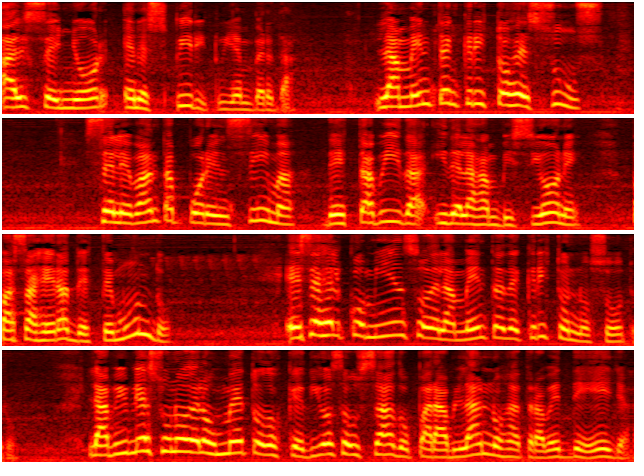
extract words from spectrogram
al Señor en espíritu y en verdad. La mente en Cristo Jesús se levanta por encima de esta vida y de las ambiciones pasajeras de este mundo. Ese es el comienzo de la mente de Cristo en nosotros. La Biblia es uno de los métodos que Dios ha usado para hablarnos a través de ella.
